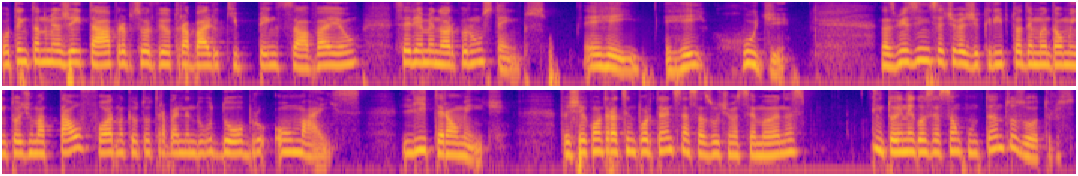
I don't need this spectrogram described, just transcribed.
ou tentando me ajeitar para absorver o trabalho que, pensava eu, seria menor por uns tempos. Errei, errei rude. Nas minhas iniciativas de cripto, a demanda aumentou de uma tal forma que eu estou trabalhando o dobro ou mais. Literalmente. Fechei contratos importantes nessas últimas semanas e estou em negociação com tantos outros.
